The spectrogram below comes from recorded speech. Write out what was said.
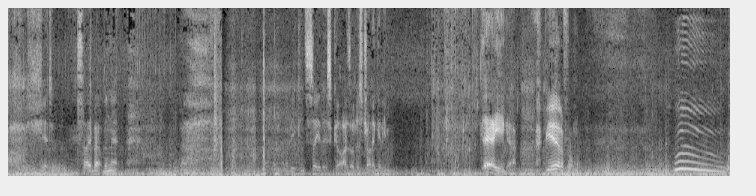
Oh, shit. Say about the net see this, guys. I'm just trying to get him. There you go. Beautiful. Woo!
